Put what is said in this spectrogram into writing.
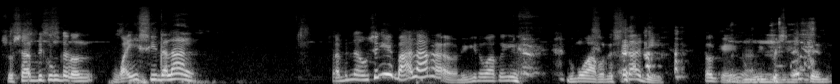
So sabi kong ganun, YC na lang. Sabi na, sige, bahala ka. Di Ginawa ko yung, gumawa ko ng study. Okay, we presented.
